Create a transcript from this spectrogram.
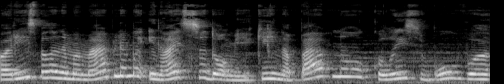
різьбленими меблями і навіть садом, який, напевно, колись був е,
